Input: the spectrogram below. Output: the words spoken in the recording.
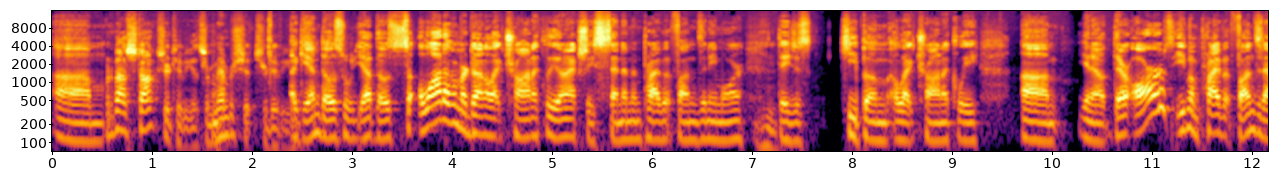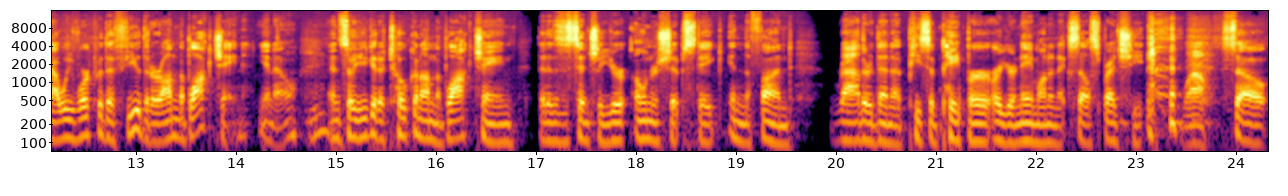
Um, what about stock certificates or membership certificates? Again, those yeah, those a lot of them are done electronically. They don't actually send them in private funds anymore. Mm-hmm. They just keep them electronically. Um, you know, there are even private funds now. We've worked with a few that are on the blockchain. You know, mm. and so you get a token on the blockchain that is essentially your ownership stake in the fund, rather than a piece of paper or your name on an Excel spreadsheet. Wow. so,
